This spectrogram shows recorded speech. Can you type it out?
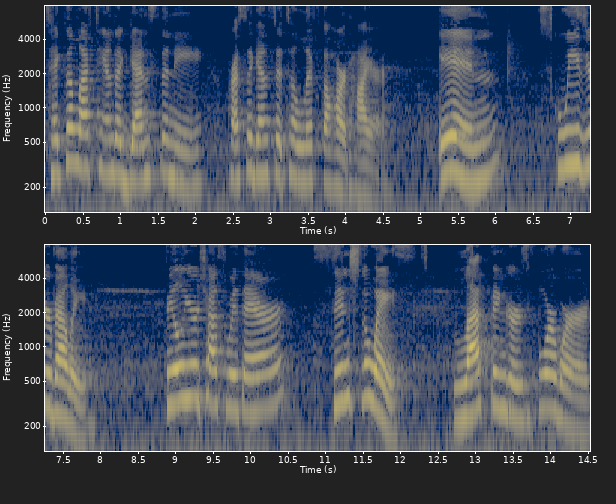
Take the left hand against the knee. Press against it to lift the heart higher. In, squeeze your belly. Fill your chest with air. Cinch the waist. Left fingers forward.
